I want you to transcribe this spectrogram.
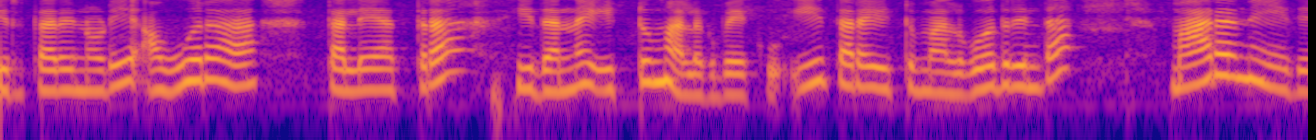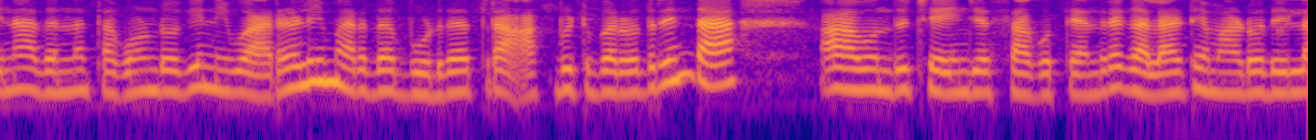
ಇರ್ತಾರೆ ನೋಡಿ, ಅವರ ತಲೆ ಹತ್ರ ಇದನ್ನು ಇಟ್ಟು ಮಲಗಬೇಕು. ಈ ಥರ ಇಟ್ಟು ಮಲಗೋದ್ರಿಂದ ಮಾರನೆಯ ದಿನ ಅದನ್ನು ತಗೊಂಡೋಗಿ ನೀವು ಅರಳಿ ಮರದ ಬುಡದ ಹತ್ರ ಹಾಕ್ಬಿಟ್ಟು ಬರೋದ್ರಿಂದ ಆ ಒಂದು ಚೇಂಜಸ್ ಆಗುತ್ತೆ. ಅಂದರೆ ಗಲಾಟೆ ಮಾಡೋದಿಲ್ಲ.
